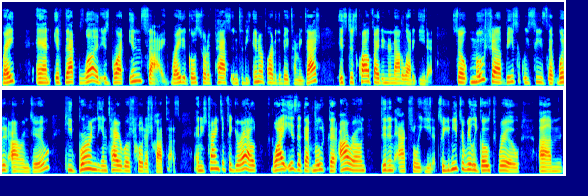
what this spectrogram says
right? And if that blood is brought inside, right, it goes sort of past into the inner part of the Beit Hamikdash, it's disqualified and you're not allowed to eat it. So Moshe basically sees that what did Aaron do? He burned the entire Rosh Chodesh Chatas. And he's trying to figure out why is it that Mo- that Aaron didn't actually eat it? So you need to really go through. Um,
